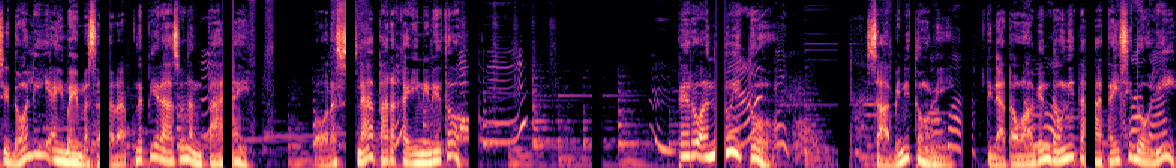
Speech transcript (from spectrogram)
Si Dolly ay may masarap na piraso ng pie. Oras na para kainin ito. Pero ano ito? Sabi ni Tommy, tinatawagan daw ni tatay si Dolly.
